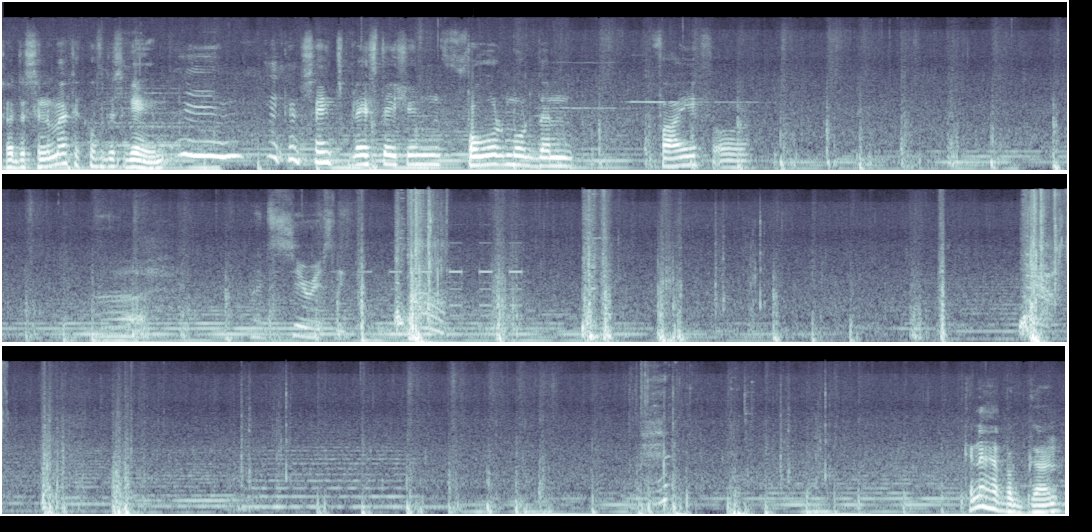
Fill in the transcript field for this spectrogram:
So the cinematic of this game, eh, I can say it's PlayStation 4 more than 5 or Can I have a gun?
